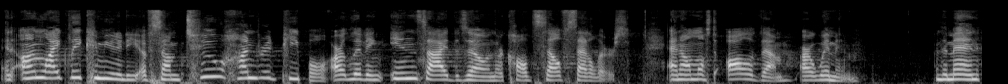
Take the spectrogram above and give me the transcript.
an unlikely community of some 200 people are living inside the zone. They're called self settlers, and almost all of them are women. The men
